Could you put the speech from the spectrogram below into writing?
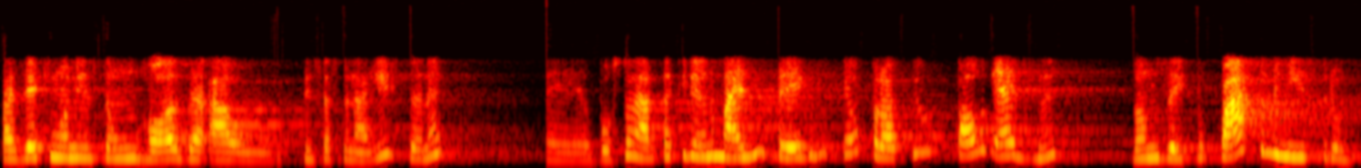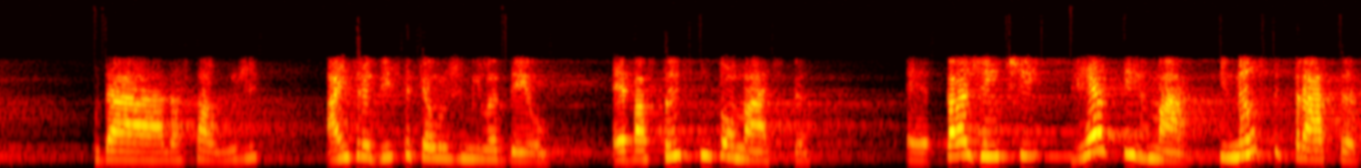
Fazer aqui uma menção honrosa ao sensacionalista, né? É, o Bolsonaro está criando mais emprego do que o próprio Paulo Guedes, né? Vamos aí para o quarto ministro da, da Saúde. A entrevista que a Ludmilla deu é bastante sintomática é, para a gente reafirmar que não se trata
